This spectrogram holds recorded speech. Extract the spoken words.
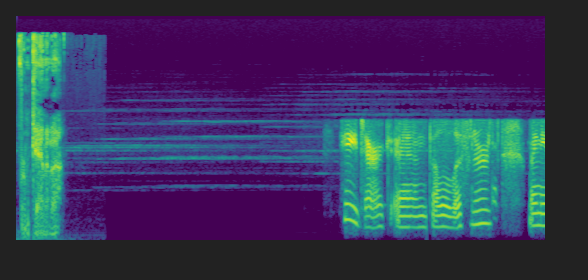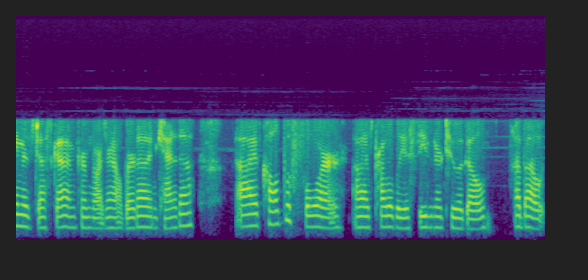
from Canada. Hey, Derek and fellow listeners. My name is Jessica. I'm from Northern Alberta in Canada. I've called before, uh, probably a season or two ago, about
